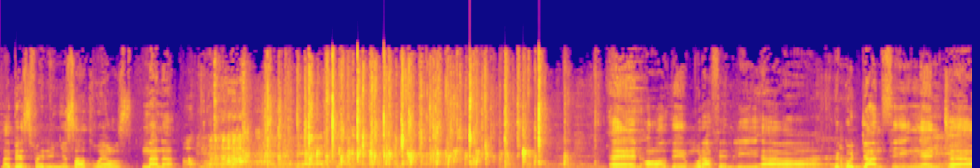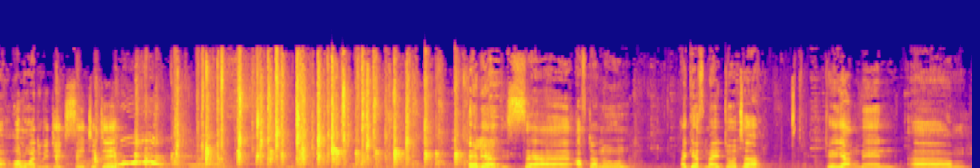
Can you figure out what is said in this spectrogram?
my best friend in New South Wales, Nana. and all the Mura family, uh, the good dancing, and uh, all what we did see today. Earlier this afternoon, I gave my daughter to a young man um,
